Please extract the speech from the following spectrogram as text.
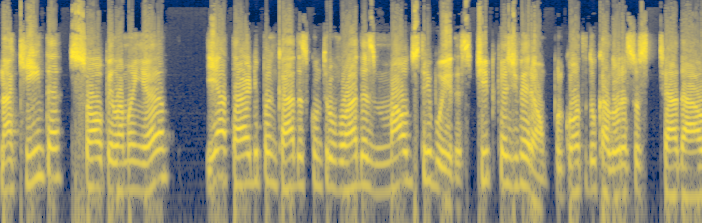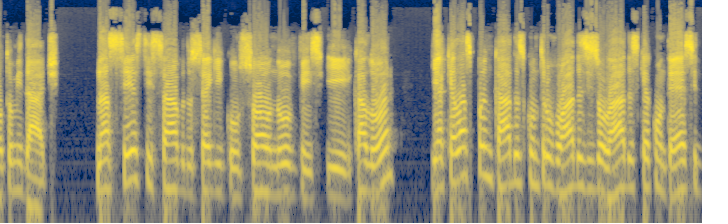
Na quinta, sol pela manhã, e à tarde pancadas com trovoadas mal distribuídas, típicas de verão, por conta do calor associado à alta umidade. Na sexta e sábado segue com sol, nuvens e calor, e aquelas pancadas com trovoadas isoladas que acontecem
